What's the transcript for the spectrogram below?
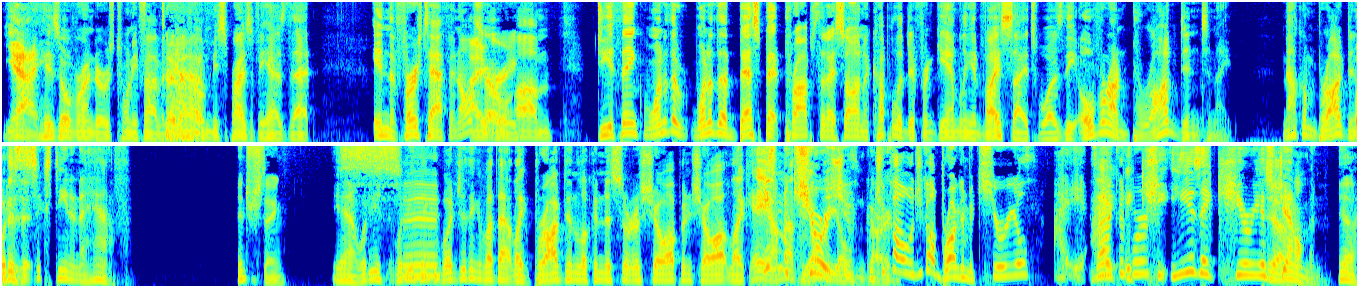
Yeah, his over under was 25 and a 10 and a half. I wouldn't be surprised if he has that in the first half. And also, um, do you think one of the one of the best bet props that I saw on a couple of different gambling advice sites was the over on Brogdon tonight? Malcolm Brogdon What is it? 16 and a half. Interesting. Yeah, what do you what do you think? What do you think about that? Like Brogdon looking to sort of show up and show out, like, hey, He's I'm not the only shooting Would you guard. call would you call Brogdon mercurial? I, Is that a I- good word? He is a curious Yeah. gentleman. Yeah.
